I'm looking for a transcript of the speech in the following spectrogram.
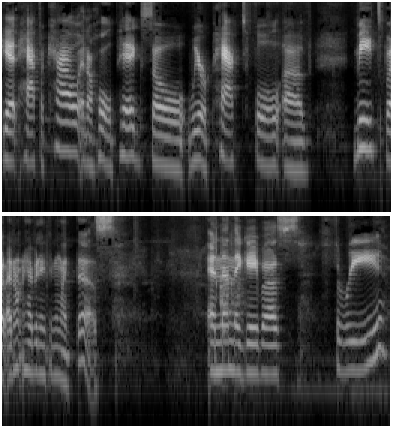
get half a cow and a whole pig. So we are packed full of meat, but I don't have anything like this. And then they gave us three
